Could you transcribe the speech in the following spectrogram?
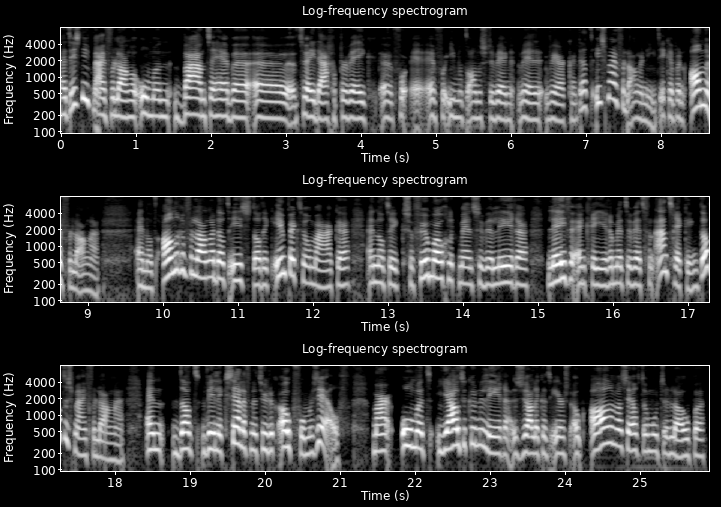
Het is niet mijn verlangen om een baan te hebben uh, twee dagen per week uh, voor, en uh, voor iemand anders te werken. Dat is mijn verlangen niet. Ik heb een ander verlangen. En dat andere verlangen, dat is dat ik impact wil maken en dat ik zoveel mogelijk mensen wil leren leven en creëren met de wet van aantrekking. Dat is mijn verlangen. En dat wil ik zelf natuurlijk ook voor mezelf. Maar om het jou te kunnen leren, zal ik het eerst ook allemaal zelf door moeten lopen.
